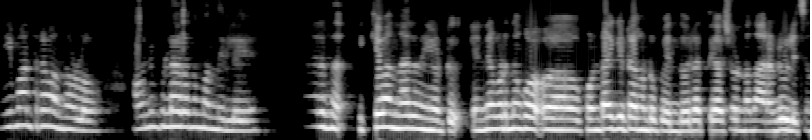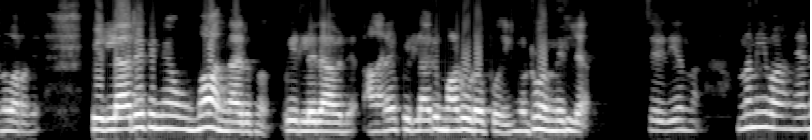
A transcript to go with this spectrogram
നീ മാത്രമേ വന്നോളൂ അവനും പിള്ളേരൊന്നും വന്നില്ലേ? ആയിരുന്നു ഇക്ക വന്നായിരുന്നു ഇങ്ങോട്ട്. എന്നെ ഇവിടുന്ന് കൊ- കൊണ്ടാക്കിയിട്ട് അങ്ങോട്ട് പോയി. എന്തോ ഒരു അത്യാവശ്യം ഉണ്ടെന്ന് ആരാണ്ട് വിളിച്ചെന്ന് പറഞ്ഞ്. പിള്ളേര് പിന്നെ ഉമ്മ വന്നായിരുന്നു വീട്ടിൽ രാവിലെ. അങ്ങനെ പിള്ളേർ ഉമ്മയുടെ കൂടെ പോയി. ഇങ്ങോട്ട് വന്നില്ല. ശരി എന്നാ നീ വാ ഞാൻ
